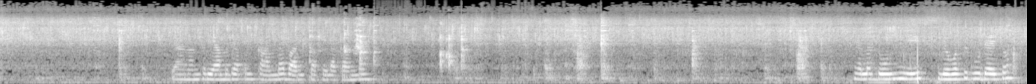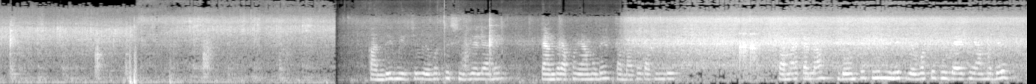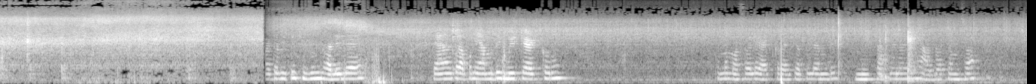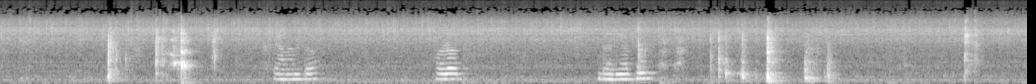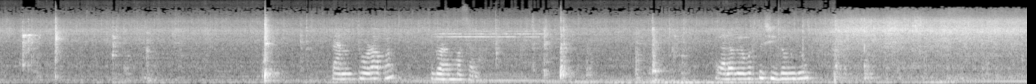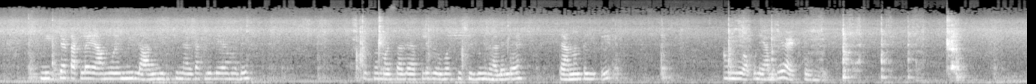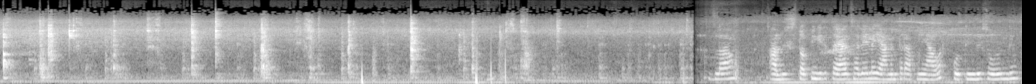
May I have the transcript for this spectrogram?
त्यानंतर यामध्ये आपण कांदा बारीक कापलेला कांदा. याला दोन मिनिट व्यवस्थित होऊ द्यायचं. कांदे मिरची व्यवस्थित शिजलेले आहे. त्यानंतर आपण यामध्ये टमाटर टाकून देऊ. टमाट्याला दोन ते तीन मिनिट व्यवस्थित होऊ द्यायचं यामध्ये. टमाटर इथे शिजून झालेले आहे. त्यानंतर आपण यामध्ये मीठ ॲड करू. पुन्हा मसाले ॲड करायचे आपल्याला यामध्ये. मीठ टाकलेलं आहे. अर्धा चमचा. त्यानंतर हळद धनियापूड त्यानंतर थोडा आपण गरम मसाला. याला व्यवस्थित शिजवून घेऊ. मिरच्या टाकल्या यामुळे मी लाल मिरची नाही टाकलेली यामध्ये. सुद्धा मसाले आपले व्यवस्थित शिजून झालेले आहे त्यानंतर इथे आलू आपण यामध्ये ॲड करून देऊ आपला आलू स्टफिंग इथे तयार झालेलं आहे. यानंतर आपण यावर कोथिंबीर सोडून देऊ.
